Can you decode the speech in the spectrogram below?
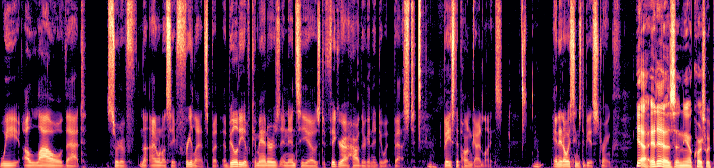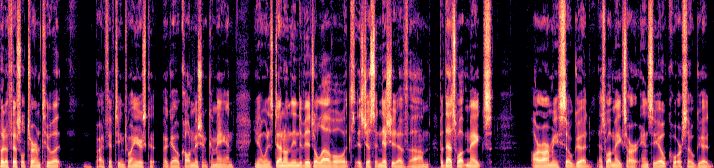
we allow that sort of not, I don't want to say freelance, but ability of commanders and NCOs to figure out how they're going to do it best, based upon guidelines, and it always seems to be a strength. Yeah, it is. And, you know, of course, we put official term to it probably 15, 20 years ago called mission command. You know, when it's done on the individual level, it's, it's just initiative. Um, but that's what makes our Army so good. That's what makes our NCO Corps so good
